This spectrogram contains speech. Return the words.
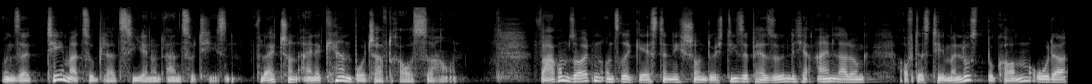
unser Thema zu platzieren und anzuteasen. Vielleicht schon eine Kernbotschaft rauszuhauen. Warum sollten unsere Gäste nicht schon durch diese persönliche Einladung auf das Thema Lust bekommen oder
